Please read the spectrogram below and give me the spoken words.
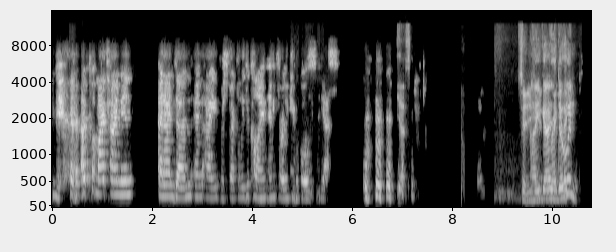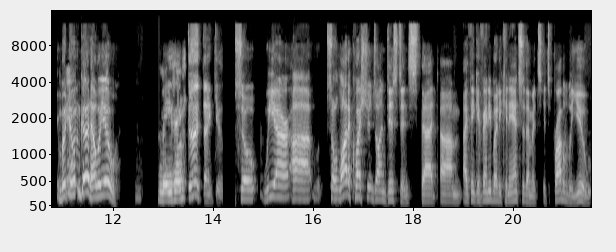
I put my time in and I'm done and I respectfully decline any further cubicles. Yes. Yes. So, did How you get guys regular- doing? We're doing good. How are you? Amazing. Good, thank you. So we are. uh So a lot of questions on Dystance that um I think if anybody can answer them, it's it's probably you.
